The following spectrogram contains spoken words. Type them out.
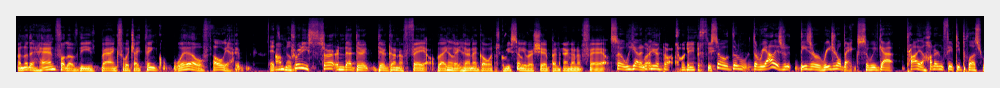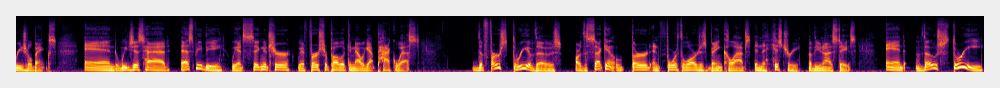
another handful of these banks, which I think will? Oh yeah. It's I'm pretty certain that they're they're gonna fail. Like Oh, they're yeah. gonna go into receivership and they're gonna fail. so we got what are your thoughts? What do you see? So the the reality is these are regional banks. So we've got probably 150 plus regional banks, and we just had SVB, we had Signature, we had First Republic, and now we got PacWest. The first three of those are the second, third, and fourth largest bank collapse in the history of the United States. And those three,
